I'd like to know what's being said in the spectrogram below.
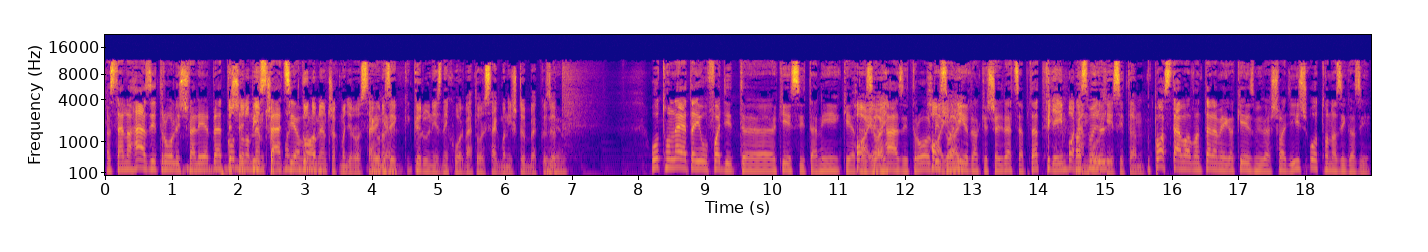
Aztán a házitról is felérdett, gondolom és egy nem csak, van. Gondolom nem csak Magyarországon, Igen. azért körülnéznék Horvátországban is többek között. Igen. Otthon lehet-e jó fagyit készíteni? Kérdezi Hajjaj. a házitról. Hajjaj. Bizony írnak is egy receptet. Figyelj, én banánból mondja, készítem. Pasztával van tele még a kézműves fagyi is, otthon az igazi.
